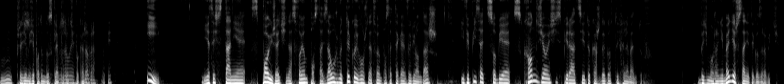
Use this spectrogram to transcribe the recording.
Mm, Przejdziemy się potem do sklepu, to Żałuję. ci pokażę. Dobra, okej. I jesteś w stanie spojrzeć na swoją postać, załóżmy tylko i wyłącznie na twoją postać, tak jak wyglądasz, i wypisać sobie, skąd wziąłeś inspirację do każdego z tych elementów. Być może nie będziesz w stanie tego zrobić.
